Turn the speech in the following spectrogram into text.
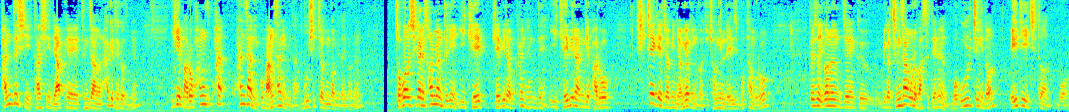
반드시 다시 내 앞에 등장을 하게 되거든요. 이게 바로 환, 환, 환상이고 망상입니다. 무의식적인 겁니다. 이거는. 저번 시간에 설명드린 이 갭, 갭이라고 표현했는데 이 갭이라는 게 바로 실제계적인 영역인 거죠. 정의를 내리지 못함으로. 그래서 이거는 이제 그 우리가 증상으로 봤을 때는 뭐 우울증이던 ADH든 뭐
